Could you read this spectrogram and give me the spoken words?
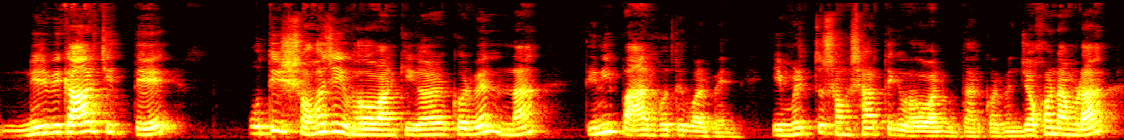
নির্বিকার চিত্তে অতি সহজেই ভগবান কী করবেন না, তিনি পার হতে পারবেন। এই মৃত্যু সংসার থেকে ভগবান উদ্ধার করবেন। যখন আমরা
